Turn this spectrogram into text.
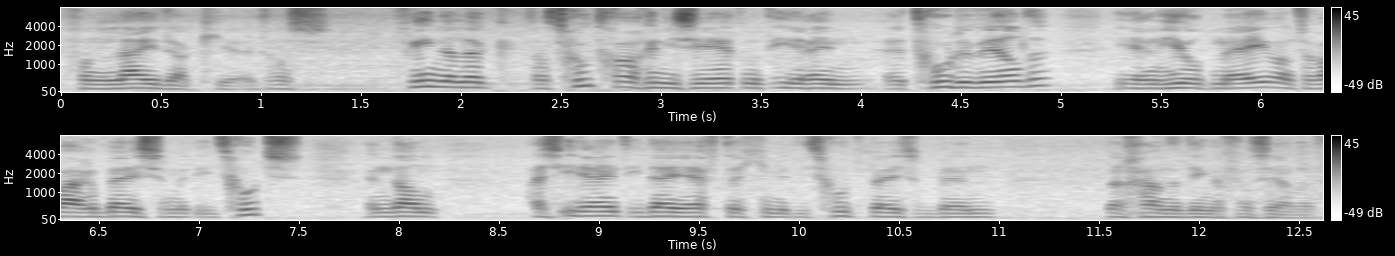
van een leidakje. Het was vriendelijk, het was goed georganiseerd, want iedereen het goede wilde. Iedereen hielp mee, want we waren bezig met iets goeds. En dan, als iedereen het idee heeft dat je met iets goeds bezig bent, dan gaan de dingen vanzelf.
